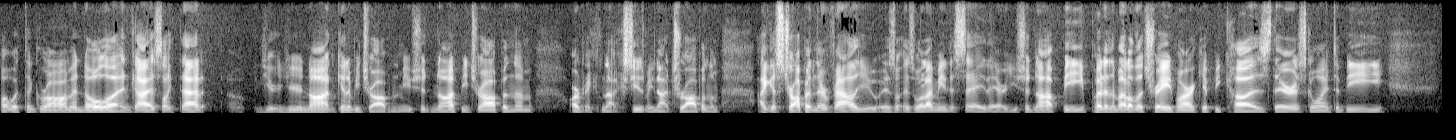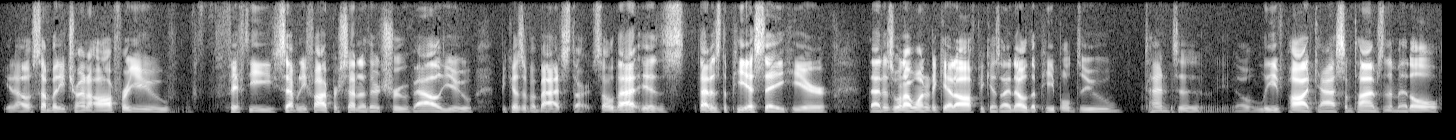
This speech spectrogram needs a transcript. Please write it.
But with Degrom and Nola and guys like that, you're you're not going to be dropping them. You should not be dropping them, or not excuse me, not dropping them. I guess dropping their value is is what I mean to say there. You should not be putting them out on the trade market because there's going to be, you know, somebody trying to offer you 50 75% of their true value because of a bad start so that is that is the psa here that is what i wanted to get off because i know that people do tend to you know leave podcasts sometimes in the middle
